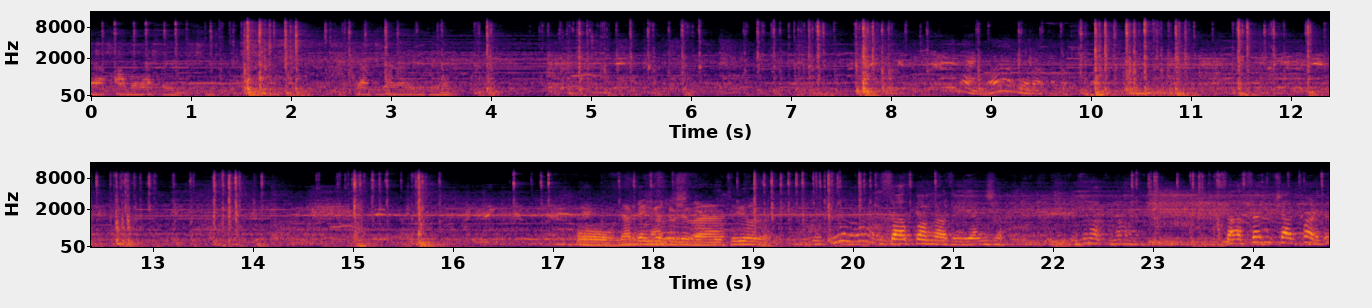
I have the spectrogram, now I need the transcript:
Ya amına koyayım. Yapacağım hareketi ya. Lan ne yapıyorsun arkadaş ya? Oo nereden götürdü be? Götürüyor orada. Götürüyor mu? Kısa atmam lazım yanlış yaptım. Uzun attın ama. Kısa atsaydım çarpardı.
